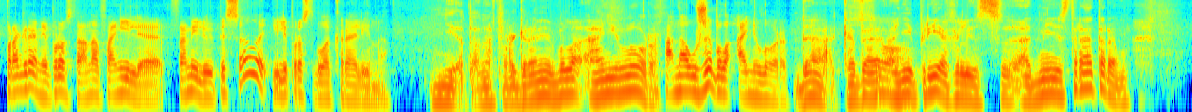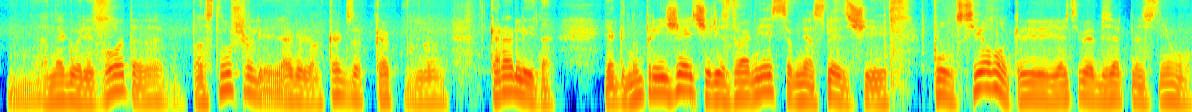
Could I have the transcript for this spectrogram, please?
В программе просто она фамилия, фамилию писала или просто была Каролина? Нет, она в программе была Ани Лорак. Она уже была Ани Лорак? Да, когда Всё. они приехали с администратором, она говорит, вот, э, послушали. Я говорю, а как, за, как э, Каролина? Я говорю, ну, приезжай через два месяца, у меня следующий пул съемок, и я тебя обязательно сниму.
